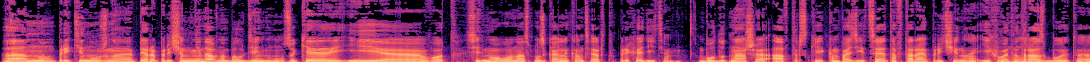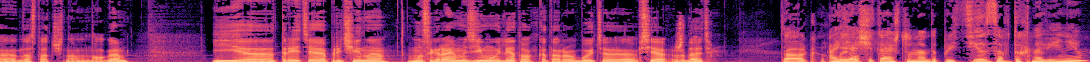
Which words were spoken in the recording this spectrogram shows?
А, ну, прийти нужно. Первая причина. Недавно был День музыки, и э, вот седьмого у нас музыкальный концерт. Приходите. Будут наши авторские композиции. Это вторая причина. Их в этот раз будет э, достаточно много. И э, третья причина. Мы сыграем зиму и лето, которого будете все ждать. Так, а я считаю, что надо прийти за вдохновением,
